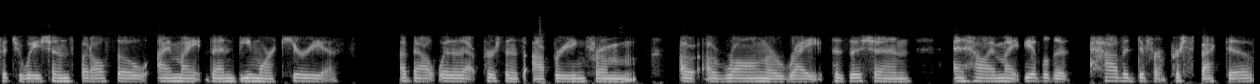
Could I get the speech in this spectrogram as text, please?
situations but also i might then be more curious about whether that person is operating from a, a wrong or right position and how I might be able to have a different perspective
